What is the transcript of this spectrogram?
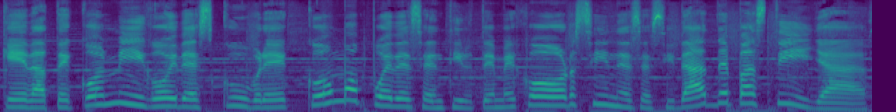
Quédate conmigo y descubre cómo puedes sentirte mejor sin necesidad de pastillas.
